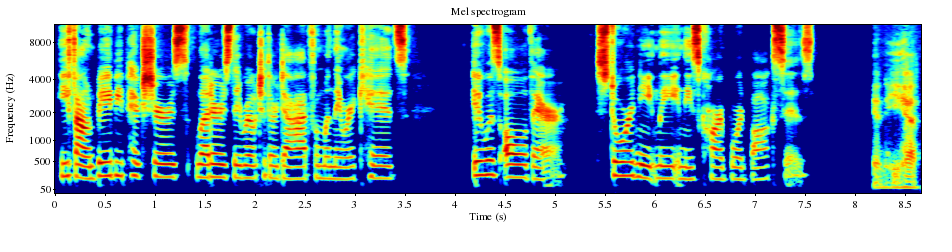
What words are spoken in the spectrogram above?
He found baby pictures, letters they wrote to their dad from when they were kids. It was all there, stored neatly in these cardboard boxes. And he had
